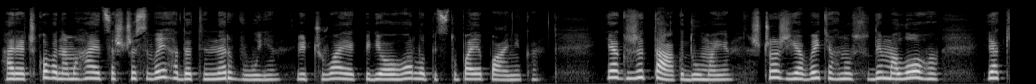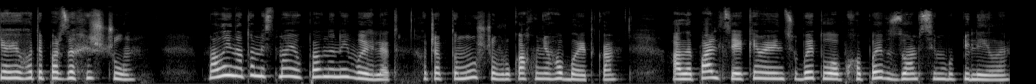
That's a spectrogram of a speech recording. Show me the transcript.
Гарячково намагається щось вигадати, нервує, відчуває, як під його горло підступає паніка. Як же так, думає, що ж я витягнув сюди малого, як я його тепер захищу? Малий натомість має впевнений вигляд, хоча б тому, що в руках у нього битка, але пальці, якими він цю биту обхопив, зовсім попіліли.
